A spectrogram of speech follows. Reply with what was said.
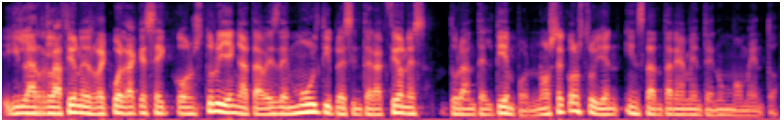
Y las relaciones, recuerda que se construyen a través de múltiples interacciones durante el tiempo, no se construyen instantáneamente en un momento.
